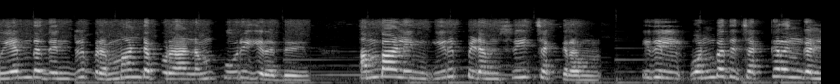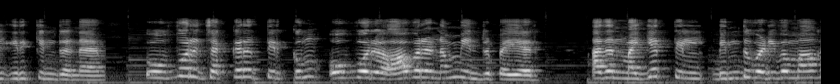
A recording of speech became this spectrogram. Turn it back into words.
உயர்ந்ததென்று பிரம்மாண்ட புராணம் கூறுகிறது. அம்பாளின் இருப்பிடம் ஸ்ரீ சக்கரம் இதில் ஒன்பது சக்கரங்கள் இருக்கின்றன. ஒவ்வொரு சக்கரத்திற்கும் ஒவ்வொரு ஆவரணம் என்று பெயர். அதன் மையத்தில் பிந்து வடிவமாக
